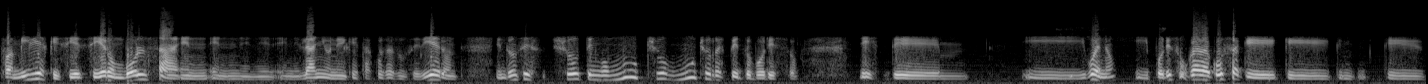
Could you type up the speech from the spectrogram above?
familias que hicieron bolsa en, en, el año en el que estas cosas sucedieron. Entonces yo tengo mucho, mucho respeto por eso. Este, y bueno, y por eso cada cosa que, que, que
